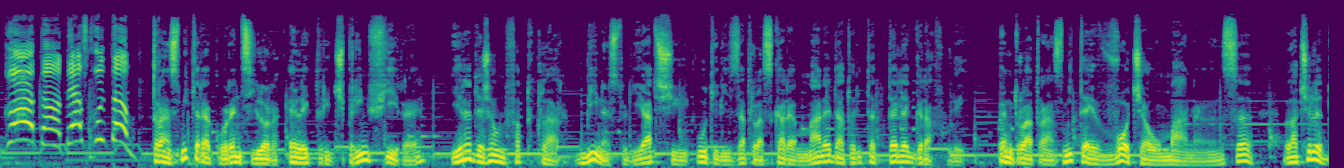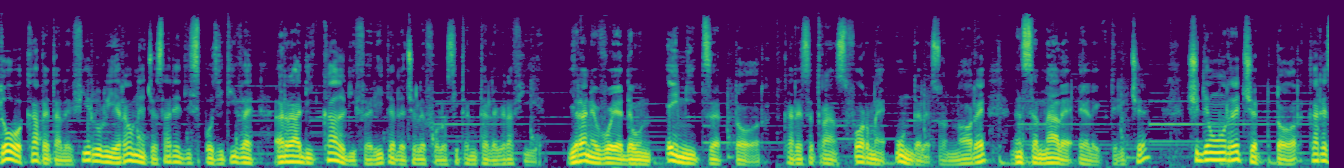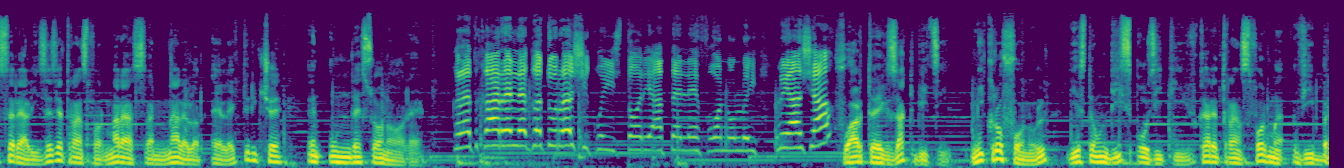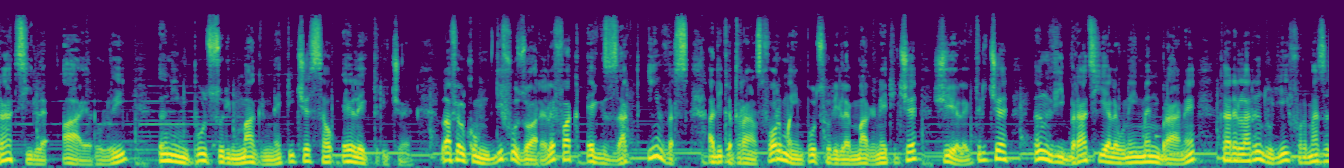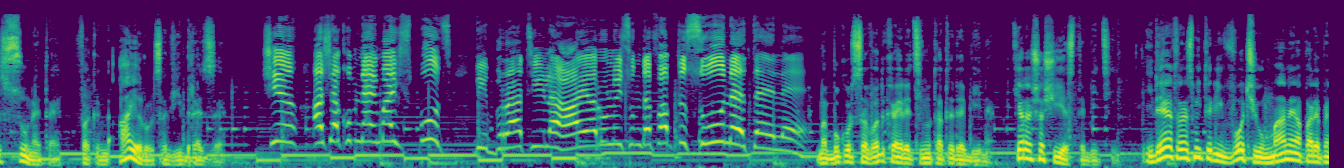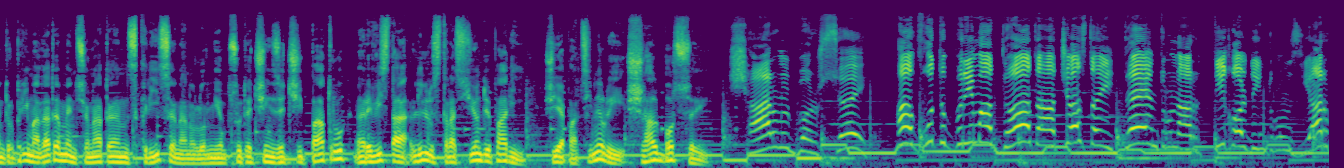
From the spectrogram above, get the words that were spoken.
gata, te ascultăm Transmiterea curenților electrici prin fire era deja un fapt clar, bine studiat și utilizat la scară mare datorită telegrafului. Pentru a transmite vocea umană, însă, la cele două capete ale firului erau necesare dispozitive radical diferite de cele folosite în telegrafie. Era nevoie de un emițător care să transforme undele sonore în semnale electrice și de un receptor care să realizeze transformarea semnalelor electrice în unde sonore. Cred că are legătură și cu istoria telefonului, nu-i așa? Foarte exact, Biții. Microfonul este un dispozitiv care transformă vibrațiile aerului în impulsuri magnetice sau electrice, la fel cum difuzoarele fac exact invers, adică transformă impulsurile magnetice și electrice în vibrații ale unei membrane care la rândul ei formează sunete, făcând aerul să vibreze. Și așa cum ne-ai mai spus, vibrațiile aerului sunt de fapt sunetele Mă bucur să văd că ai reținut atât de bine. Chiar așa și este, Biții. Ideea transmiterii vocii umane apare pentru prima dată menționată în scris în anul 1854 în revista L'Illustration de Paris și aparține lui Charles Borseuil. Charles Borseuil a avut prima dată această idee într-un articol dintr-un ziar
